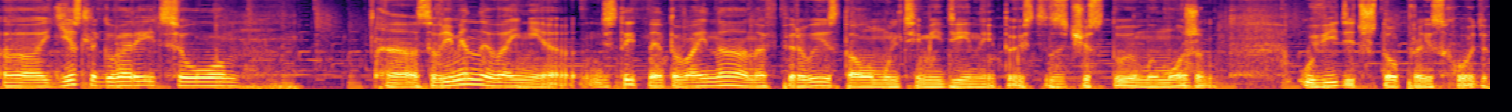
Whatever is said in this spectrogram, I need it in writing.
А если говорить о современной войне действительно эта война, она впервые стала мультимедийной. То есть зачастую мы можем увидеть, что происходит.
